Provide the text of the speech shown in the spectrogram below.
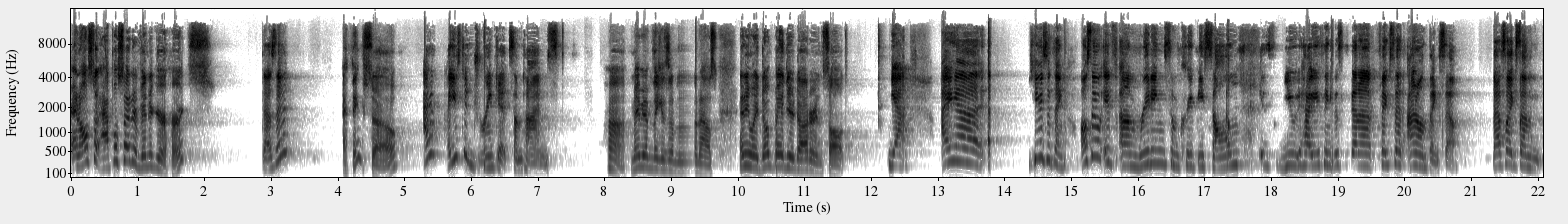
and also apple cider vinegar hurts. Does it? I think so. I I used to drink it sometimes. Huh. Maybe I'm thinking something else. Anyway, don't bathe your daughter in salt. Yeah. I uh here's the thing. Also, if um reading some creepy psalms is you how you think this is gonna fix it, I don't think so. That's like some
